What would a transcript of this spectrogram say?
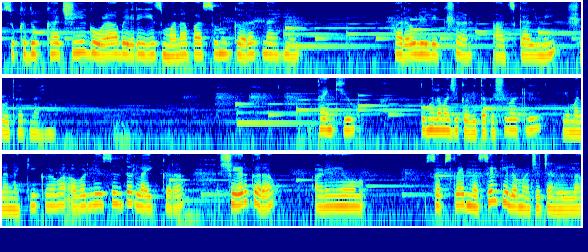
सुखदुःखाची गोळाबेरीज मनापासून करत नाही. हरवलेले क्षण आजकाल मी शोधत नाही. थँक्यू तुम्हाला माझी कविता कशी वाटली? हे मला नक्की कळवा. आवडली असेल तर लाईक करा शेअर करा आणि सबस्क्राईब नसेल केलं माझ्या चॅनलला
